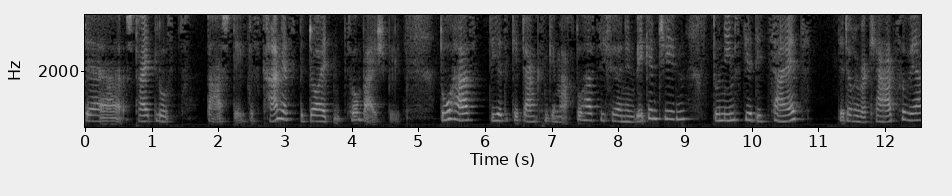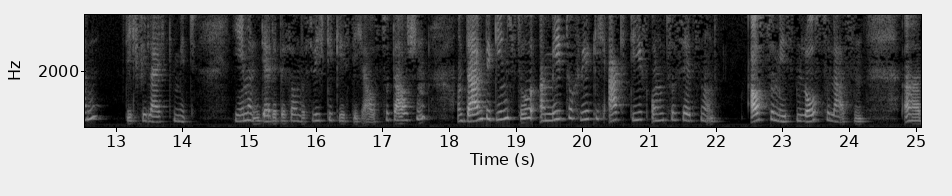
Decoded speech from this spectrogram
der Streitlust darstellt. Das kann jetzt bedeuten, zum Beispiel, du hast dir Gedanken gemacht, du hast dich für einen Weg entschieden, du nimmst dir die Zeit, dir darüber klar zu werden, dich vielleicht mit jemanden, der dir besonders wichtig ist, dich auszutauschen. Und dann beginnst du am Mittwoch wirklich aktiv umzusetzen und auszumisten, loszulassen. Äh,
